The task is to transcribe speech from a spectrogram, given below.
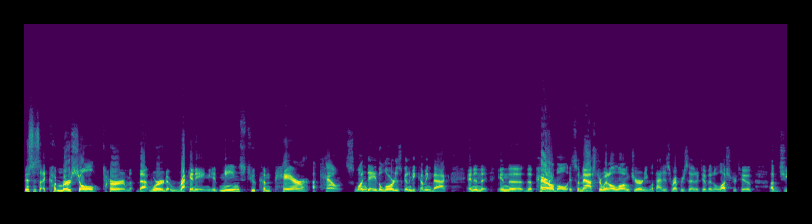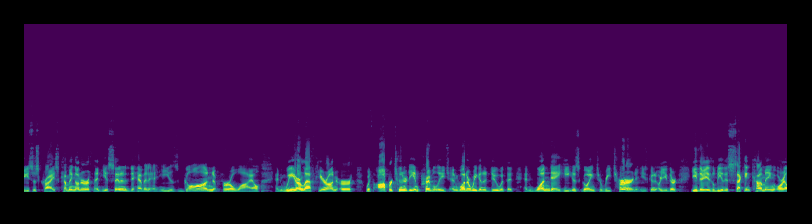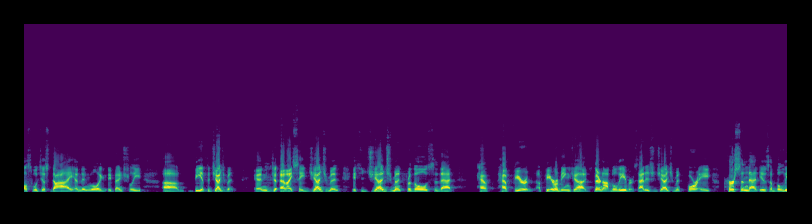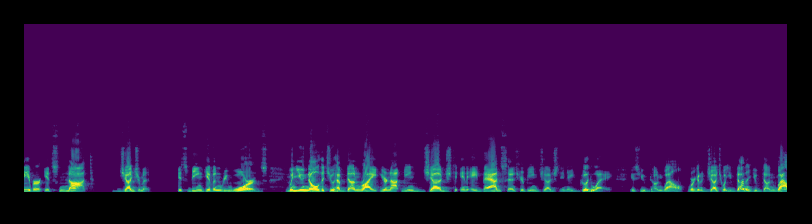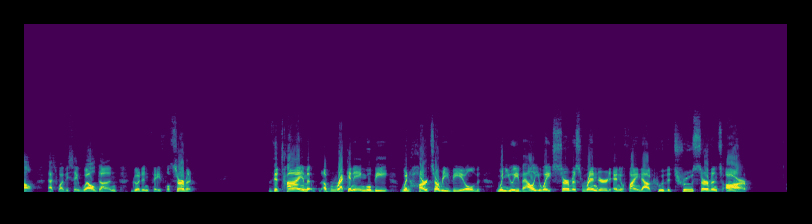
This is a commercial term, that word reckoning. It means to compare accounts. One day the Lord is going to be coming back and in the, in the, the parable, it's the master went on a long journey. Well, that is representative and illustrative of Jesus Christ coming on earth and he ascended into heaven and he is gone for a while and we are left here on earth with opportunity and privilege and what are we going to do with it? And one day he is going to return and he's going to, either, either it'll be the second coming or else we'll just die and then we'll eventually uh, be at the judgment. And, and I say judgment, it's judgment for those that have, have fear, a fear of being judged. They're not believers. That is judgment for a person that is a believer, it's not judgment. It's being given rewards. When you know that you have done right, you're not being judged in a bad sense, you're being judged in a good way. Is you've done well. We're going to judge what you've done and you've done well. That's why they say, well done, good and faithful servant. The time of reckoning will be when hearts are revealed, when you evaluate service rendered and you'll find out who the true servants are.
